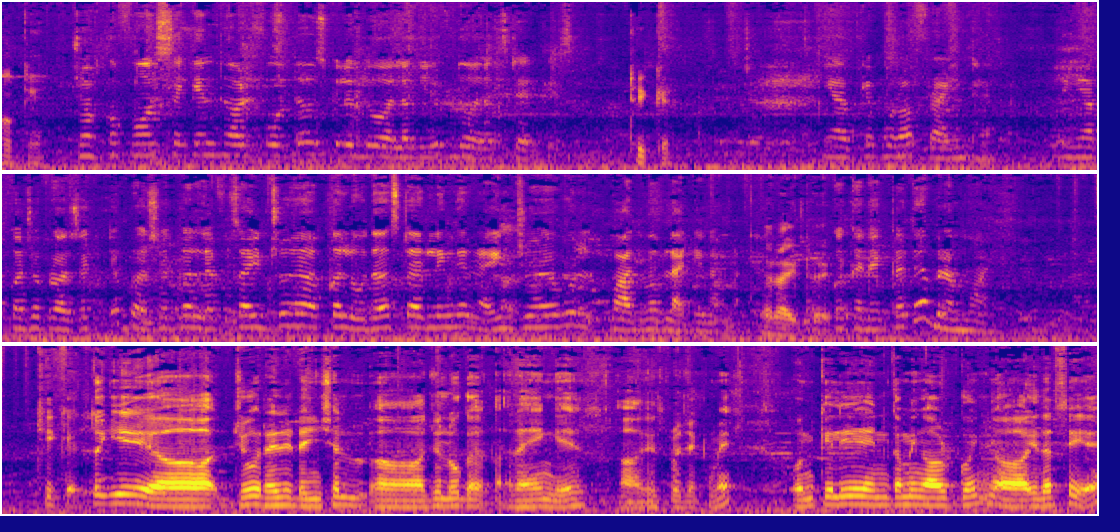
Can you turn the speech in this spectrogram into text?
ओके। जो आपका फ़र्स्ट सेकंड थर्ड फोर्थ है उसके लिए दो अलग लिफ्ट दो अलग स्टेयरकेस ठीक है। ये आपके पूरा फ्रंट है। ये आपका जो प्रोजेक्ट है प्रोजेक्ट का लेफ़्ट साइड जो है आपका लोधा स्टर्लिंग है राइट जो है वो वादवा प्लैटिनम है। राइट को कनेक्ट करते हैं ब्रह्मा ठीक है तो ये जो रेजिडेंशियल जो लोग रहेंगे इस प्रोजेक्ट में उनके लिए इनकमिंग आउटगोइंग इधर से है?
